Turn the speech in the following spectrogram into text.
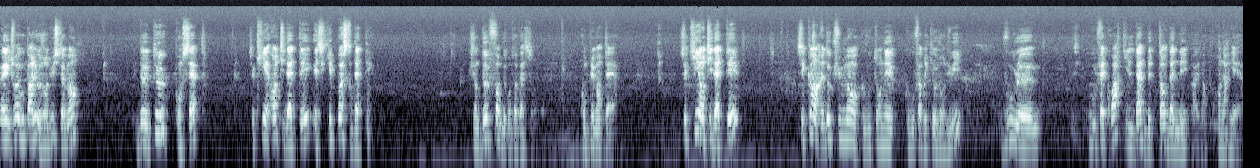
Et je voudrais vous parler aujourd'hui justement de deux concepts, ce qui est antidaté et ce qui est post-daté. Ce sont deux formes de contrefaçon complémentaires. Ce qui est antidaté, c'est quand un document que vous tournez, que vous fabriquez aujourd'hui, vous le, vous faites croire qu'il date de tant d'années, par exemple, en arrière.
